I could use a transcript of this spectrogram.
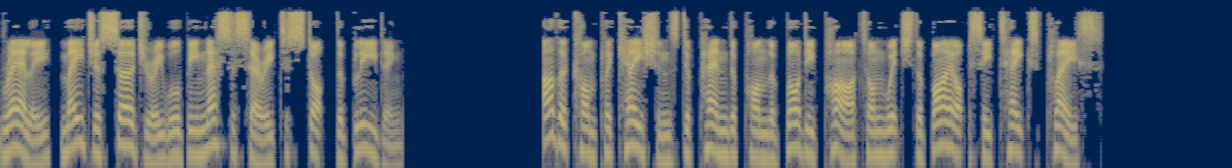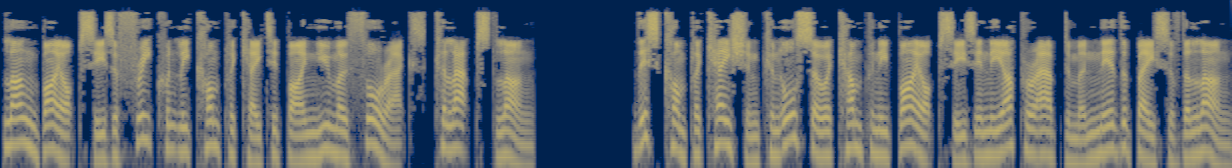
Rarely, major surgery will be necessary to stop the bleeding. Other complications depend upon the body part on which the biopsy takes place. Lung biopsies are frequently complicated by pneumothorax collapsed lung. This complication can also accompany biopsies in the upper abdomen near the base of the lung.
